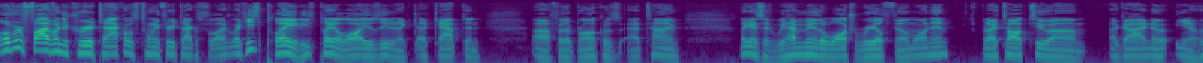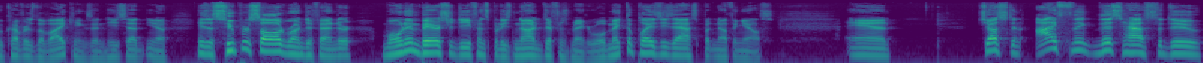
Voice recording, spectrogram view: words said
over 500 career tackles, 23 tackles for life. Like he's played, he's played a lot. He was even a, a captain uh, for the Broncos at time. Like I said, we haven't been able to watch real film on him, but I talked to um, a guy I know, you know, who covers the Vikings, and he said, you know, he's a super solid run defender, won't embarrass your defense, but he's not a difference maker. Will make the plays he's asked, but nothing else. And Justin, I think this has to do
